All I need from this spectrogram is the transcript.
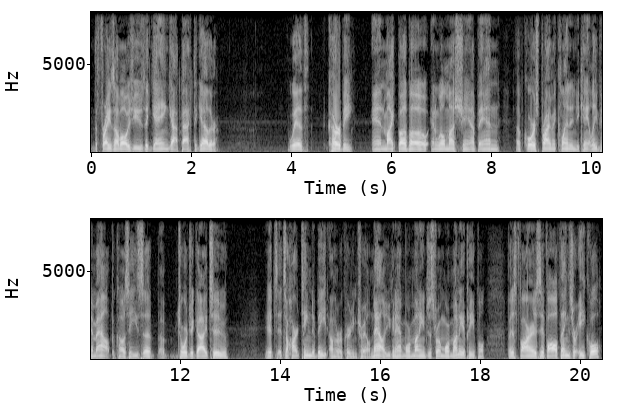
the phrase I've always used, the gang got back together with Kirby and Mike Bobo and Will Muschamp and of course Brian McClendon. You can't leave him out because he's a, a, Georgia guy too. It's it's a hard team to beat on the recruiting trail. Now you can have more money and just throw more money at people, but as far as if all things are equal,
